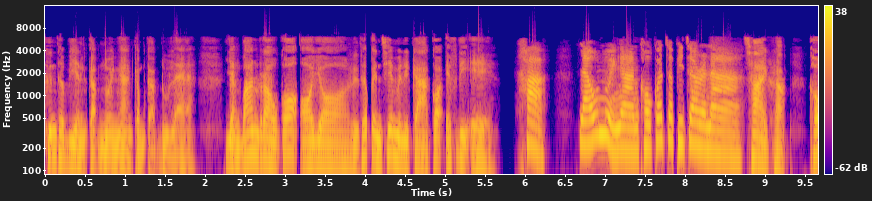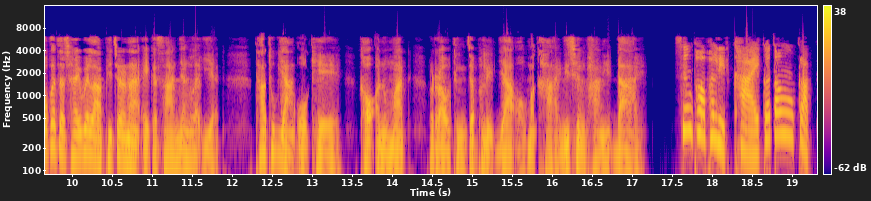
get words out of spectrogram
ขึ้นทะเบียนกับหน่วยงานกำกับดูแล อย่างบ้านเราก็ออยหรือถ้าเป็นที่อเมริกาก็ FDA ค่ะ แล้วหน่วยงานเขาก็จะพิจารณา ใช่ครับ เขาก็จะใช้เวลาพิจารณาเอกสารอย่างละเอียด ถ้าทุกอย่างโอเค เขาอนุมัติเราถึงจะผลิตยาออกมาขายในเชิงพาณิชย์ได้ ซึ่งพอผลิตขายก็ต้องกลับไป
